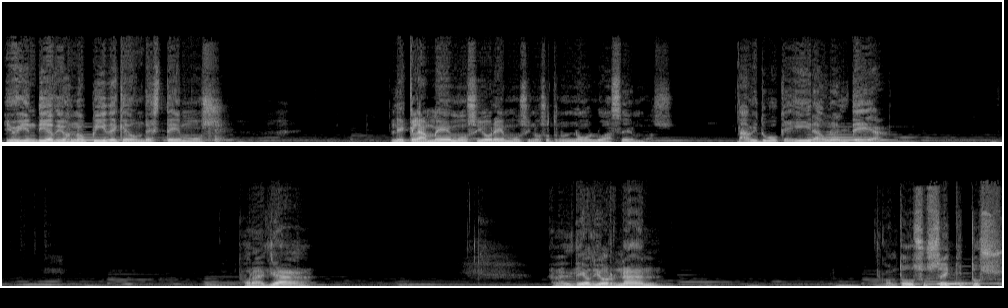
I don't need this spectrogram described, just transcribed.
Y hoy en día Dios nos pide que donde estemos le clamemos y oremos y nosotros no lo hacemos. David tuvo que ir a una aldea por allá, al aldeo de Ornán, con todos sus séquitos,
